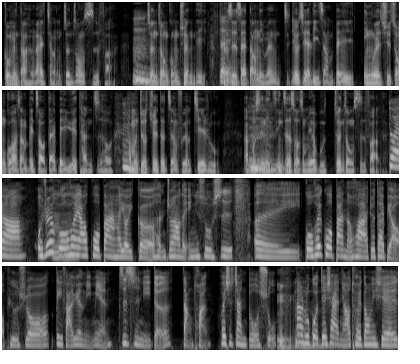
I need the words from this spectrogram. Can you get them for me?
国民党很爱讲尊重司法，嗯，尊重公权力。可是，在当你们有些里长被因为去中国好像被招待被约谈之后，他们就觉得政府有介入。啊，不是你，你这时候怎么又不尊重司法了？对啊，我觉得国会要过半，还有一个很重要的因素是，呃，国会过半的话，就代表，比如说立法院里面支持你的党团会是占多数。嗯，那如果接下来你要推动一些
